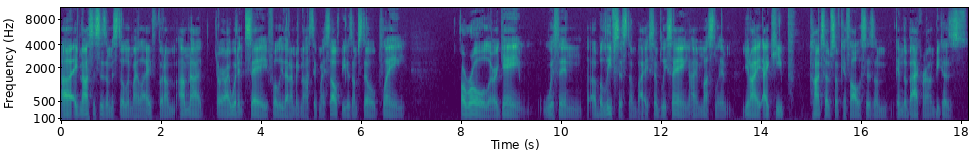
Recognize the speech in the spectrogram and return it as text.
uh, agnosticism is still in my life, but I'm I'm not, or I wouldn't say fully that I'm agnostic myself because I'm still playing a role or a game within a belief system by simply saying I'm Muslim. You know, I, I keep concepts of Catholicism in the background because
